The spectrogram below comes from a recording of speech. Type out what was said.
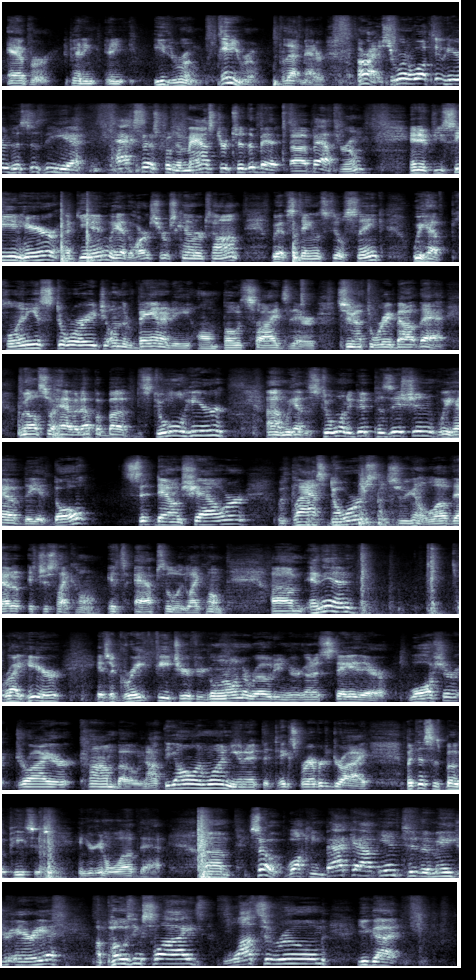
ever, depending in either room, any room for that matter. All right, so we're going to walk through here. This is the uh, access from the master to the uh, bathroom. And if you see in here, again, we have the hard surface countertop. We have stainless steel sink. We have plenty of storage on the vanity on both sides there, so you don't have to worry about that. We also have it up above the stool here. Um, we have the stool in a good position. We have the adult sit down shower with glass doors. So you're going to love that. It's just like home. It's absolutely like home. Um, and then right here is a great feature if you're going on the road and you're going to stay there. Washer, dryer, combo. Not the all-in-one unit that takes forever to dry, but this is both pieces and you're going to love that. Um, so walking back out into the major area, opposing slides, lots of room. You got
